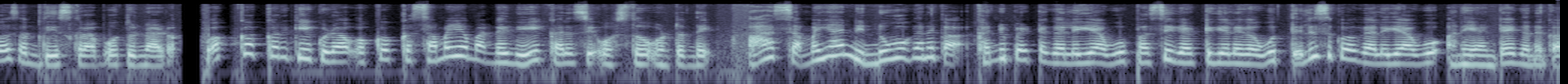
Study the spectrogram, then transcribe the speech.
కోసం తీసుకురాబోతున్నాడు. ఒక్కొక్కరికి కూడా ఒక్కొక్క సమయం అనేది కలిసి వస్తూ ఉంటుంది. ఆ సమయాన్ని నువ్వు గనక కనిపెట్టగలిగావు పసిగట్టగలిగావు తెలుసుకోగలిగావు అని అంటే గనక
